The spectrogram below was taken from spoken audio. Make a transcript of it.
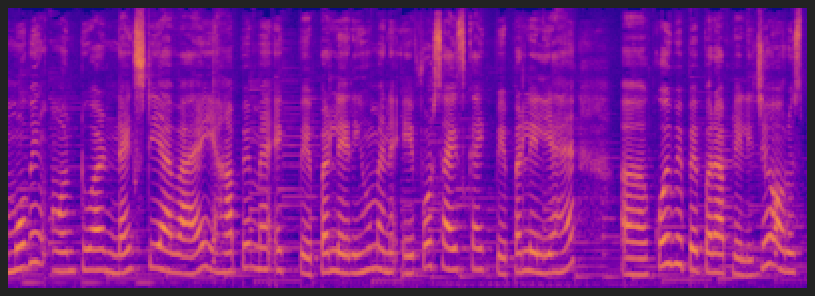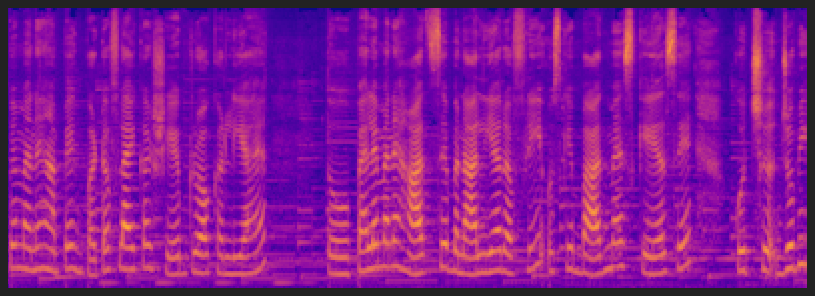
Now moving on to our next D I यहाँ पे मैं एक पेपर ले रही हूँ। मैंने ए फोर साइज़ का एक पेपर ले लिया है। आ, कोई भी पेपर आप ले लीजिए और उस पर मैंने यहाँ पे एक बटरफ्लाई का शेप ड्रॉ कर लिया है। तो पहले मैंने हाथ से बना लिया रफली उसके बाद मैं स्केल से कुछ जो भी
